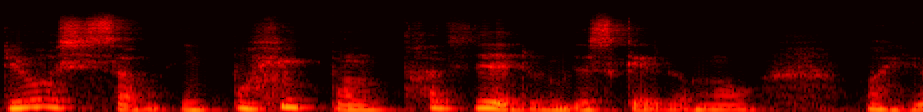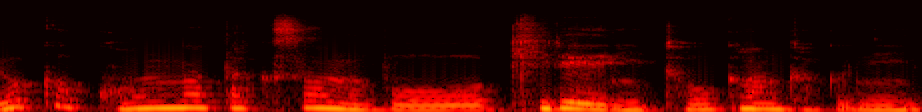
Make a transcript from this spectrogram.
漁師さんが一本一本立ててるんですけれども、まあ、よくこんなたくさんの棒をきれいに等間隔に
